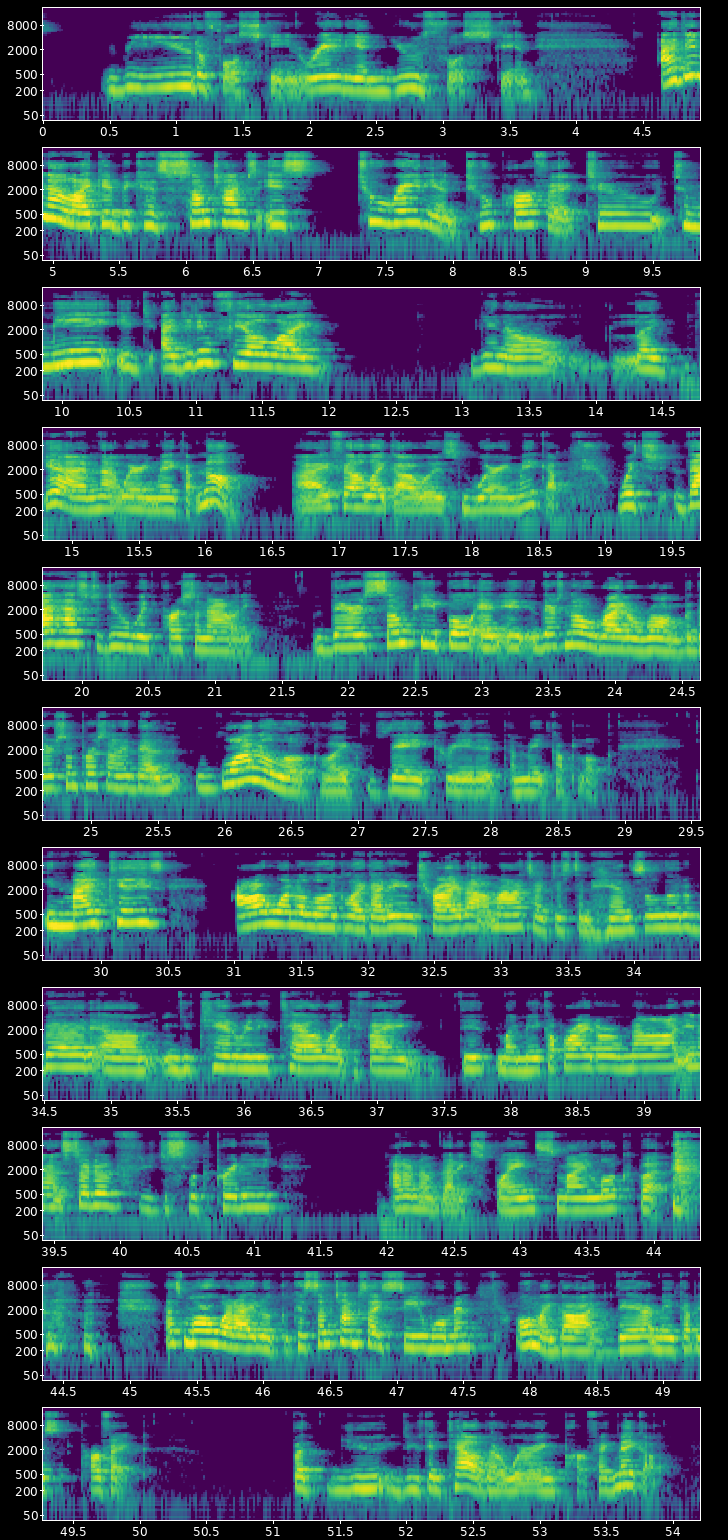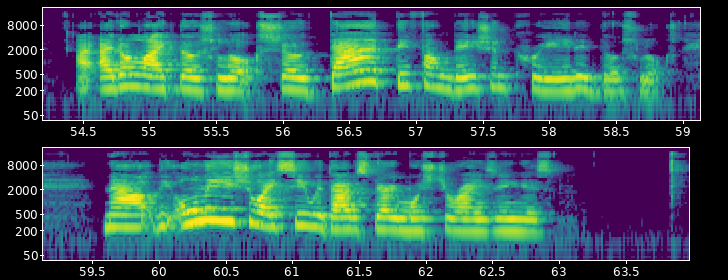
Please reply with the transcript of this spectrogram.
beautiful skin, radiant, youthful skin. I did not like it because sometimes it's too radiant, too perfect, too, to me, it, I didn't feel like, you know, like, yeah, I'm not wearing makeup. No, I felt like I was wearing makeup, which that has to do with personality. There's some people, and it, there's no right or wrong, but there's some personality that want to look like they created a makeup look. In my case, I want to look like I didn't try that much. I just enhanced a little bit. Um, you can't really tell like if I did my makeup right or not. You know, sort of, you just look pretty I don't know if that explains my look, but that's more what I look because sometimes I see a woman, oh my God, their makeup is perfect. But you, you can tell they're wearing perfect makeup. I, I don't like those looks. So that the foundation created those looks. Now, the only issue I see with that is very moisturizing is,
